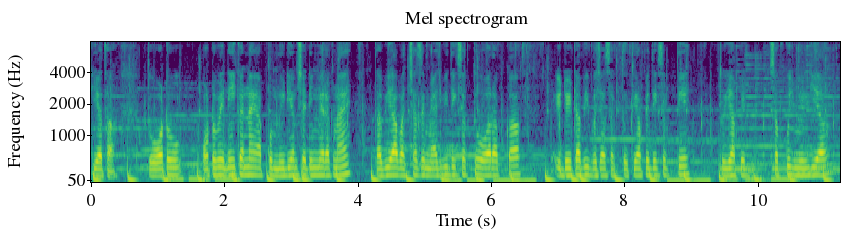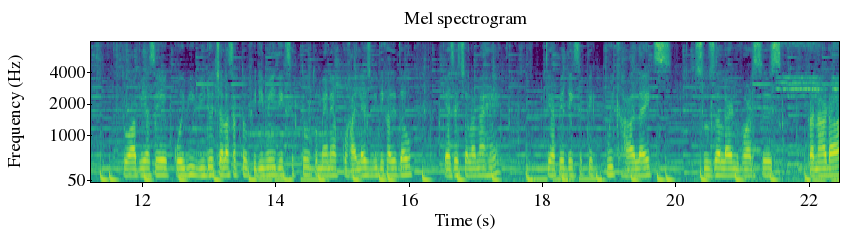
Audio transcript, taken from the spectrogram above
किया था। तो ऑटो ऑटो में नहीं करना है, आपको मीडियम सेटिंग में रखना है। तभी आप अच्छा से मैच भी देख सकते हो और आपका डेटा भी बचा सकते हो। तो यहाँ पे देख सकते तो यहाँ पे सब कुछ मिल गया। तो आप यहाँ से कोई भी वीडियो चला सकते हो, फ्री में ही देख सकते हो। तो मैंने आपको हाईलाइट्स भी दिखा देता हूँ, कैसे चलाना है। तो यहाँ पे देख सकते हैं quick highlights Switzerland versus Canada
